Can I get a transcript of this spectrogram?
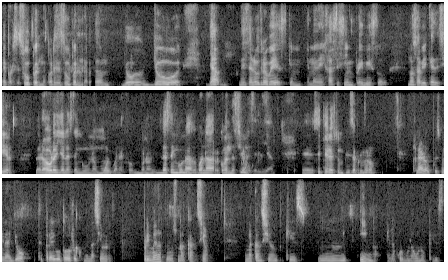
Me parece súper, me parece súper, la verdad. Yo, yo, ya desde la otra vez que, me dejaste siempre visto, no sabía qué decir, pero ahora ya les tengo una muy buena, bueno, les tengo unas buenas recomendaciones del día. Eh, si quieres, tú empieza primero. Claro, pues mira, yo te traigo dos recomendaciones. Primera tenemos una canción, una canción que es un himno en la Fórmula 1, que es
